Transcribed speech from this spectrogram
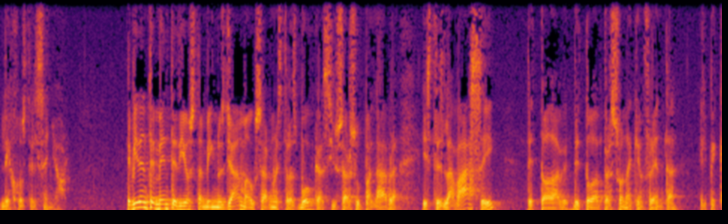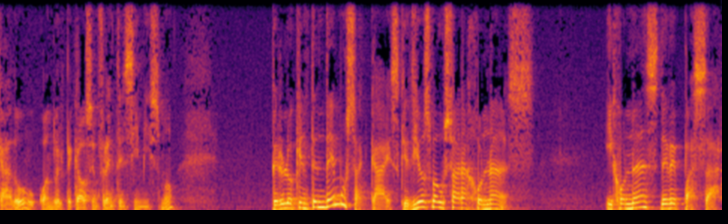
lejos del Señor. Evidentemente Dios también nos llama a usar nuestras bocas y usar su palabra. Esta es la base de toda, de toda persona que enfrenta el pecado o cuando el pecado se enfrenta en sí mismo. Pero lo que entendemos acá es que Dios va a usar a Jonás y Jonás debe pasar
